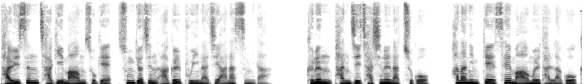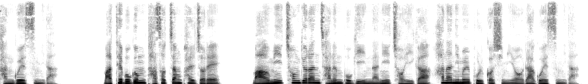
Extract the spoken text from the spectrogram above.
다윗은 자기 마음 속에 숨겨진 악을 부인하지 않았습니다. 그는 단지 자신을 낮추고 하나님께 새 마음을 달라고 간구했습니다. 마태복음 5장 8절에 마음이 청결한 자는 복이 있나니 저희가 하나님을 볼 것이며 라고 했습니다.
